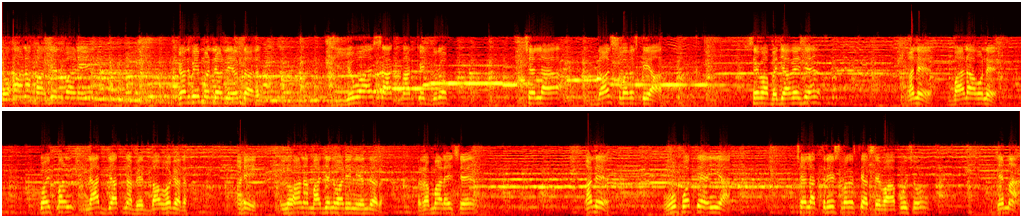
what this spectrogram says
લોહાણા મહાજનવાડી ગરબી મંડળની અંદર યુવા શાક માર્કેટ ગ્રુપ છેલ્લા દસ વર્ષથી આ સેવા બજાવે છે અને બાળાઓને કોઈ પણ નાત જાતના ભેદભાવ વગર અહીં લોહાણા માજનવાડીની અંદર રમાડે છે. અને હું પોતે અહીંયા છેલ્લા ત્રીસ વર્ષથી આ સેવા આપું છું. જેમાં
